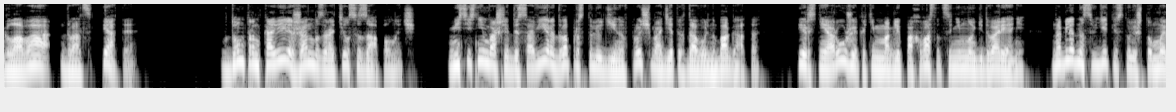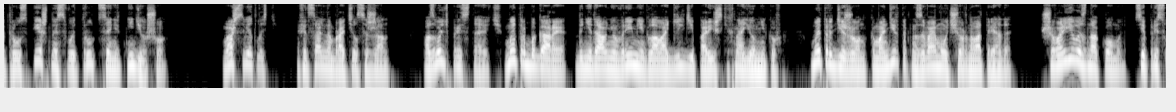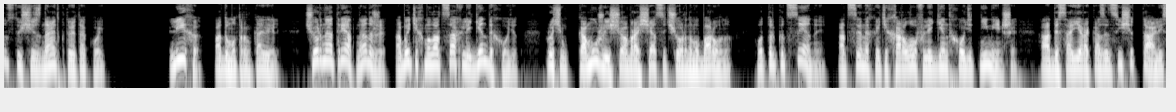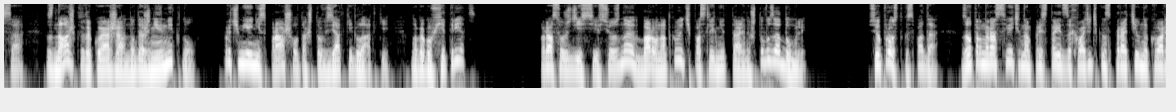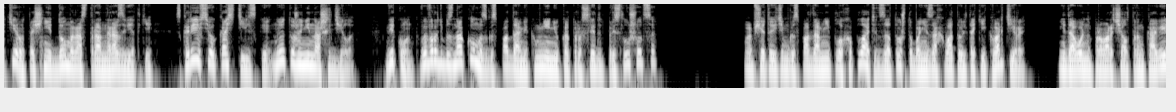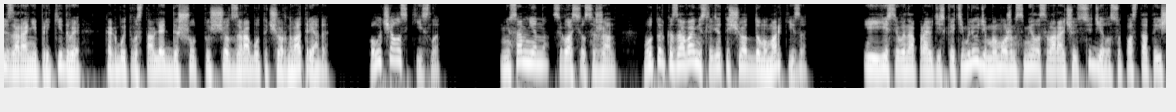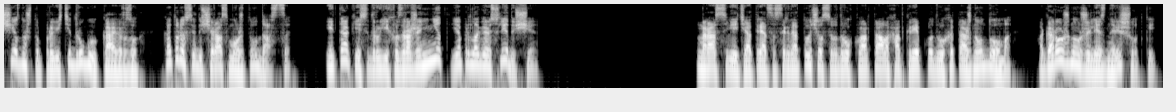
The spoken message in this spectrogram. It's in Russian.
Глава 25. В дом Транковеля Жан возвратился за полночь. Вместе с ним вошли Десавьер и два простолюдина, впрочем, одетых довольно богато. Перстни и оружие, какими могли похвастаться немногие дворяне, наглядно свидетельствовали, что мэтры успешные свой труд ценят недешево. «Ваша светлость», — официально обратился Жан, — «позвольте представить. Мэтр Багаре, до недавнего времени глава гильдии парижских наемников, мэтр Дижон, командир так называемого черного отряда, Шевалье вы знакомы, все присутствующие знают, кто я такой. Лихо, подумал Транковель. Черный отряд, надо же, об этих молодцах легенды ходят. Впрочем, к кому же еще обращаться черному барону? Вот только цены. О ценах этих орлов легенд ходит не меньше. А Десавьер, оказывается, еще та лиса. Знаешь, кто такой Ажан, но даже не намекнул. Впрочем, я и не спрашивал, так что взятки гладкие. Но каков хитрец? Раз уж здесь все все знают, барон, откройте последнюю тайну. Что вы задумали? Все просто, господа. Завтра на рассвете нам предстоит захватить конспиративную квартиру, точнее дом иностранной разведки. Скорее всего, Кастильской, но это уже не наше дело. Виконт, вы вроде бы знакомы с господами, к мнению которых следует прислушиваться? Вообще-то этим господам неплохо платят за то, чтобы они захватывали такие квартиры. Недовольно проворчал Транковель, заранее прикидывая, как будет выставлять Дэшутту счет за работу черного отряда. Получалось кисло. «Несомненно», — согласился Жан. «Вот только за вами следят еще от дома маркиза. И если вы направитесь к этим людям, мы можем смело сворачивать все дело, супостаты исчезнут, чтобы провести другую каверзу, которая в следующий раз может и удастся. Итак, если других возражений нет, я предлагаю следующее. На рассвете отряд сосредоточился в двух кварталах от крепкого двухэтажного дома, огороженного железной решеткой.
